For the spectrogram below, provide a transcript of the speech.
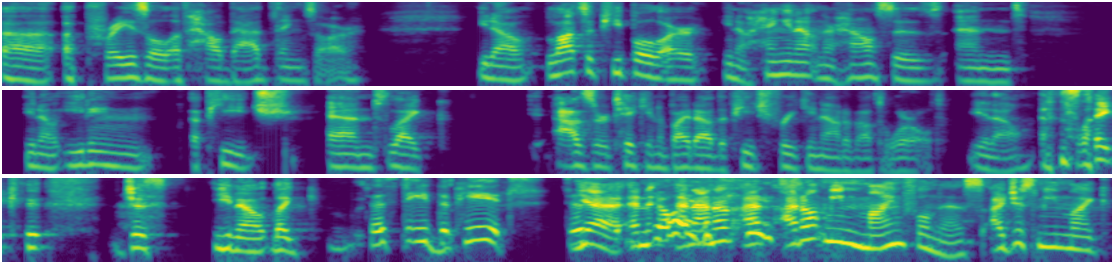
uh, appraisal of how bad things are. You know lots of people are you know hanging out in their houses and you know eating a peach and like as they're taking a bite out of the peach freaking out about the world you know? And it's like just you know like just eat the peach. Just yeah and, and i don't I, I don't mean mindfulness. I just mean like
